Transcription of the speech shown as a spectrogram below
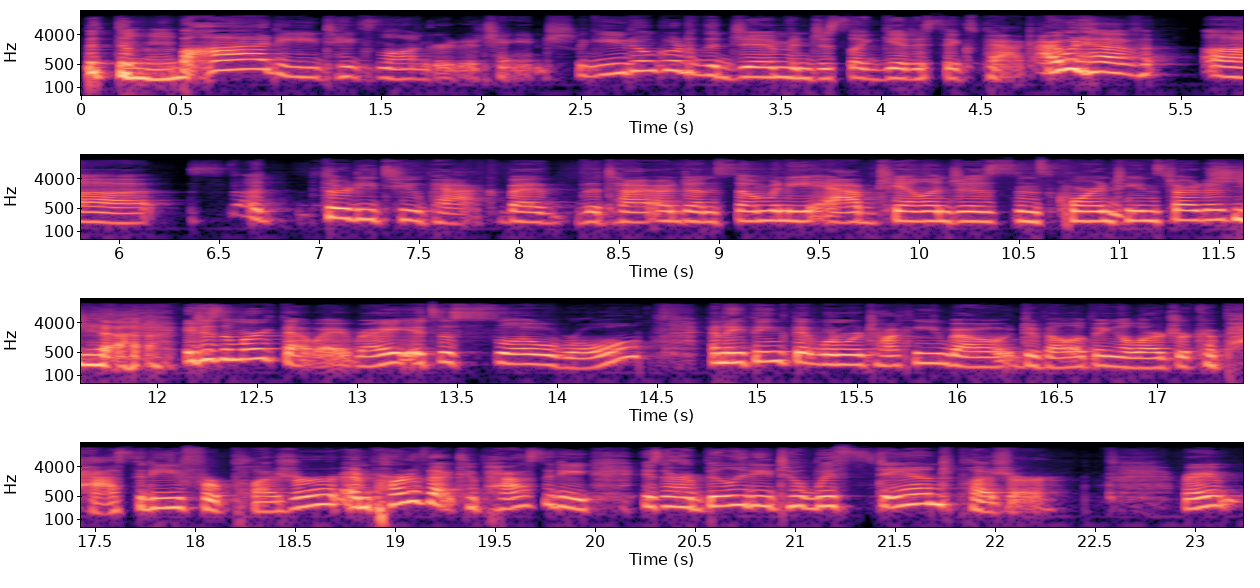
But the mm-hmm. body takes longer to change. Like you don't go to the gym and just like get a six pack. I would have uh, a 32 pack by the time I've done so many ab challenges since quarantine started. Yeah. It doesn't work that way, right? It's a slow roll. And I think that when we're talking about developing a larger capacity for pleasure, and part of that capacity is our ability to withstand pleasure. Right?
